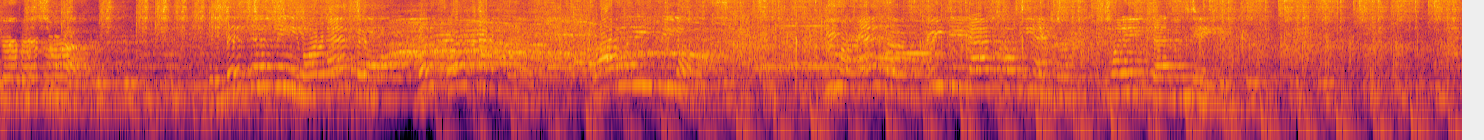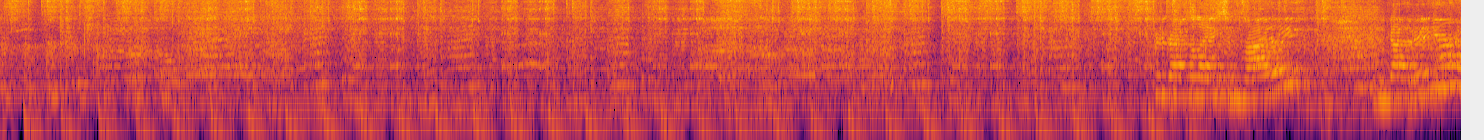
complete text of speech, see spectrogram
Your first runner Congratulations, Riley. You've got a big year.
